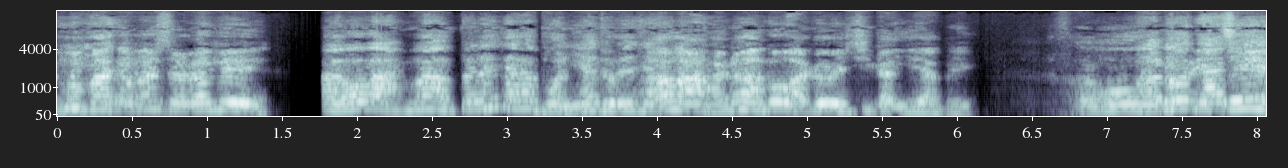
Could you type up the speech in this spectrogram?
મમ્મા તમારે શરમ એ આવો વાઘમાં આવતો નહીં તારા ભોનિયા જોડે છે આ વાહનો આખો વાડો વેચી કાઢીએ આપણે ઓ, આનો વેચી.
